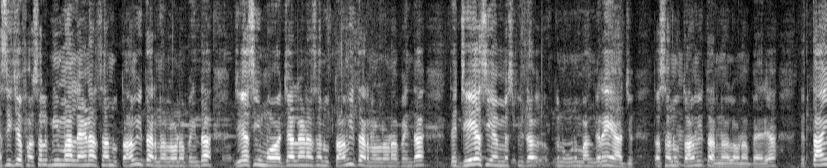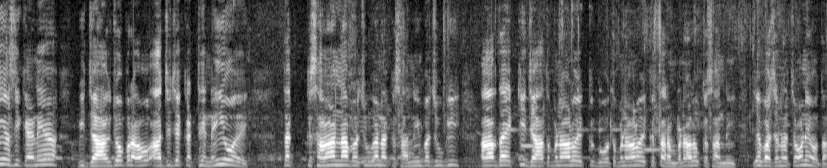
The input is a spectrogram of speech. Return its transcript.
ਅਸੀਂ ਜੇ ਫਸਲ ਬੀਮਾ ਲੈਣਾ, ਸਾਨੂੰ ਤਾਂ ਵੀ ਧਰਨਾ ਲਾਉਣਾ ਪੈਂਦਾ। ਜੇ ਅਸੀਂ ਮੁਆਵਜ਼ਾ ਲੈਣਾ, ਸਾਨੂੰ ਤਾਂ ਵੀ ਧਰਨਾ ਲਾਉਣਾ ਪੈਂਦਾ। ਤੇ ਜੇ ਅਸੀਂ ਐਮਐਸਪੀ ਦਾ ਕਾਨੂੰਨ ਮੰਗ ਰਹੇ ਹਾਂ ਅੱਜ, ਤਾਂ ਸਾਨੂੰ ਤਾਂ ਵੀ ਧਰਨਾ ਲਾਉਣਾ ਪੈ ਰਿਹਾ। ਤੇ ਤਾਂ ਹੀ ਅਸੀਂ ਕਹਿੰਦੇ ਆ ਵੀ ਜਾਗ ਜੋ ਭਰਾਓ, ਅੱਜ ਜੇ ਇਕੱਠੇ ਨਹੀਂ ਹੋਏ ਤਾਂ ਕਿਸਾਨ ਨਾ ਬਚੂਗਾ ਨਾ ਕਿਸਾਨੀ ਬਚੂਗੀ। ਆਪਦਾ ਇੱਕ ਹੀ ਜਾਤ ਬਣਾ ਲਓ ਇੱਕ ਗੋਤ ਬਣਾ ਲਓ ਇੱਕ ਧਰਮ ਬਣਾ ਲਓ ਕਿਸਾਨੀ। ਜੇ ਬਚਣਾ ਚਾਹੁੰਦੇ ਹੋ ਤਾਂ।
